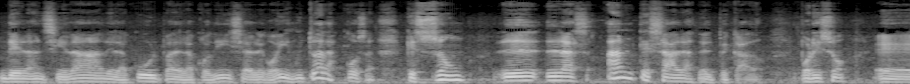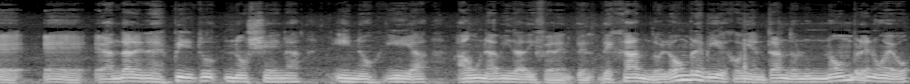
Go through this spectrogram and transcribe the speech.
de la ansiedad, de la culpa, de la codicia, del egoísmo y todas las cosas que son las antesalas del pecado. Por eso eh, eh, andar en el Espíritu nos llena y nos guía a una vida diferente, dejando el hombre viejo y entrando en un nombre nuevo,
